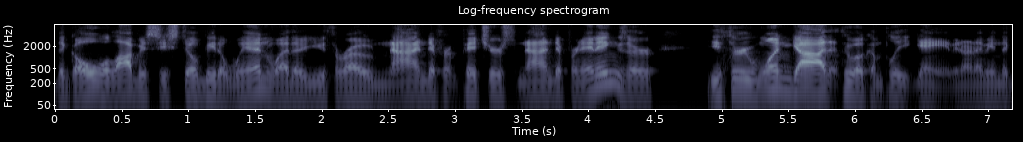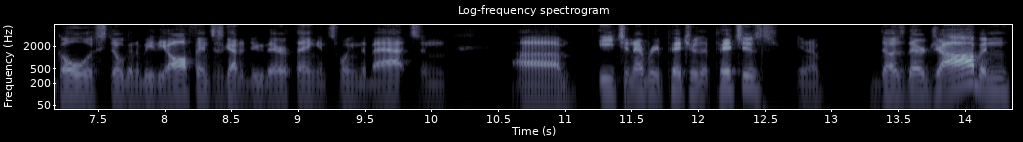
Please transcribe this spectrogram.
the goal will obviously still be to win, whether you throw nine different pitchers, nine different innings, or you threw one guy that threw a complete game. You know what I mean? The goal is still going to be the offense has got to do their thing and swing the bats, and um, each and every pitcher that pitches, you know, does their job, and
